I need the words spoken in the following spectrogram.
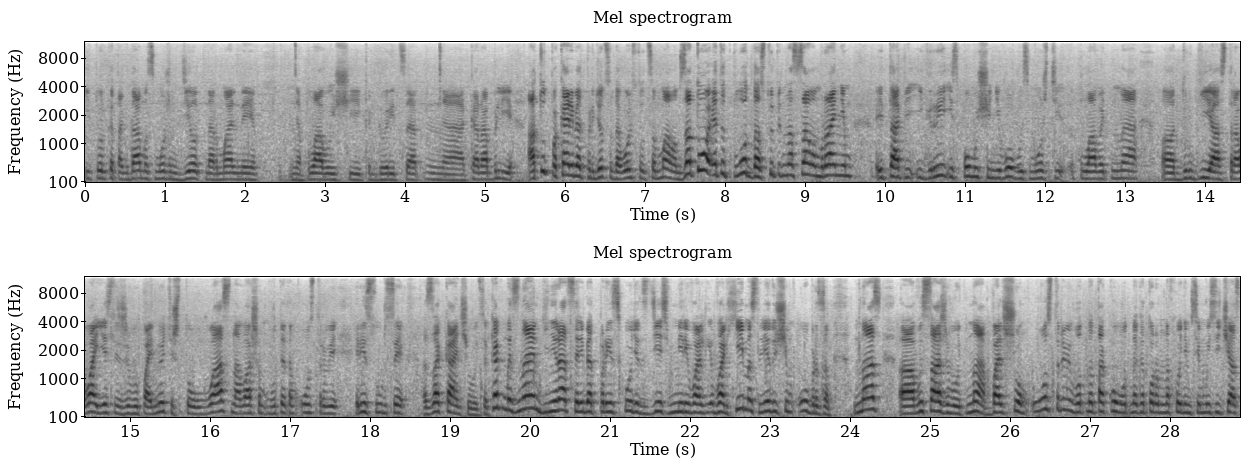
и только тогда мы сможем делать нормальные плавающие, как говорится, а, корабли. А тут пока, ребят, придется довольствоваться малым. Зато этот плод доступен на самом раннем этапе игры, и с помощью него вы сможете плавать на а, другие острова, если же вы поймете, что у вас на вашем вот этом острове ресурсы заканчиваются. Как мы знаем, генерация, ребят, происходит здесь в мире Валь Вальхейма следующим образом. Нас а, высаживают на большом острове, вот на таком вот, на котором находимся мы сейчас,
